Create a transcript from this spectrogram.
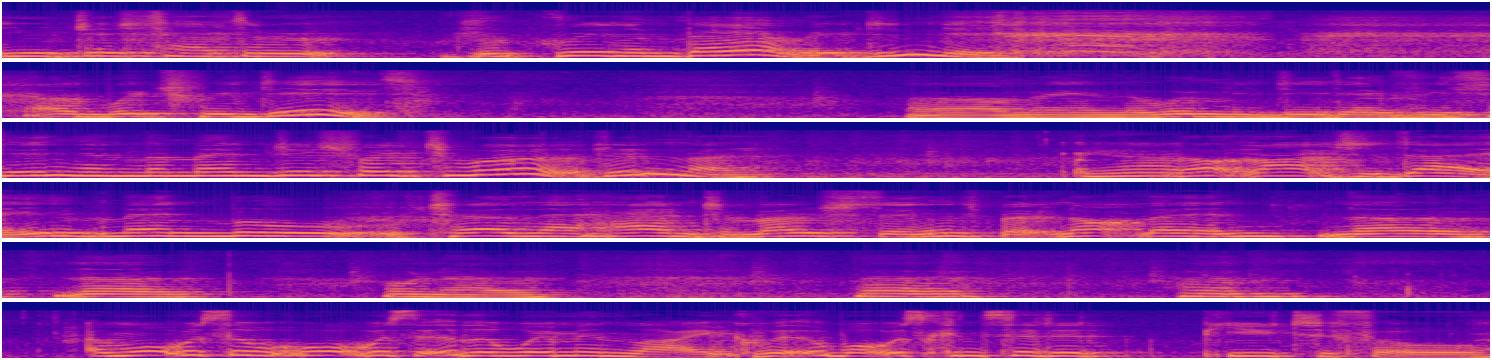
You just had to grin and bear it, didn't you? and which we did. I mean, the women did everything, and the men just went to work, didn't they? Yeah. Not like today. Men will turn their hand to most things, but not then. No, no, oh no, no. Um, And what was the what was it, the women like? What was considered beautiful,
